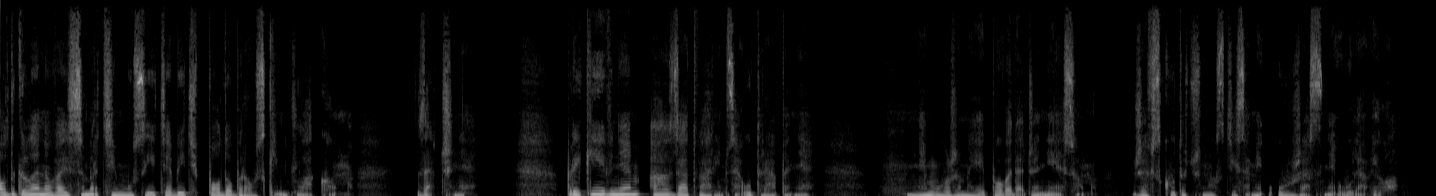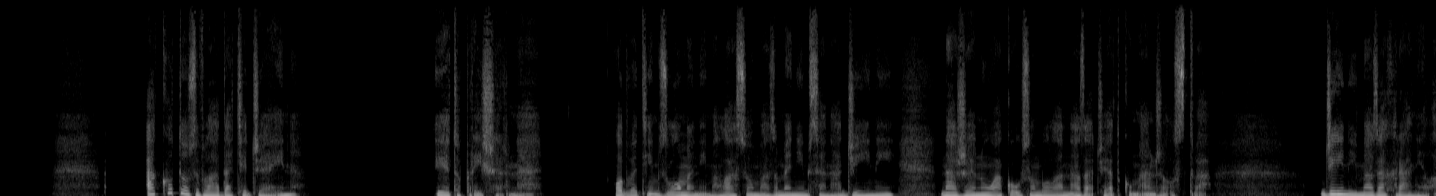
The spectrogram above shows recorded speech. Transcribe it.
Od Glenovej smrti musíte byť pod obrovským tlakom. Začne. Prikývnem a zatvárim sa utrápene. Nemôžeme jej povedať, že nie som. Že v skutočnosti sa mi úžasne uľavilo. Ako to zvládate, Jane? Je to príšerné. Odvetím zlomeným hlasom a zmením sa na Jeannie, na ženu, akou som bola na začiatku manželstva. Jeannie ma zachránila.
